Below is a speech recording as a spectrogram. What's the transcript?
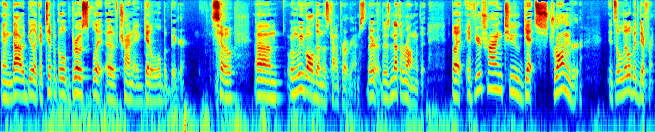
and that would be like a typical bro split of trying to get a little bit bigger. So, um, when we've all done those kind of programs, there there's nothing wrong with it. But if you're trying to get stronger, it's a little bit different.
